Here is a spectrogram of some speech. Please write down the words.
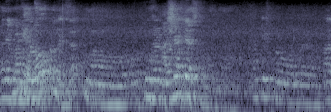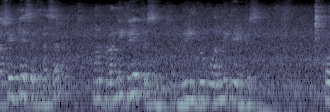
అదే? మన లోపల సార్ మనం టూ ఆ హండ్రెడ్ షెడ్ అంటే ఇప్పుడు ఆ షెడ్ సార్ మనం ఇప్పుడు అన్ని క్రియేట్ చేస్తున్నాం సార్. గ్రీన్ రూమ్ అన్ని క్రియేట్ చేస్తున్నాం. ఓ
